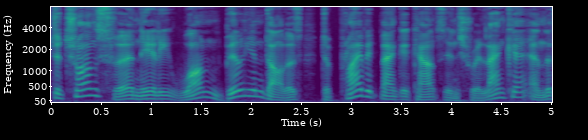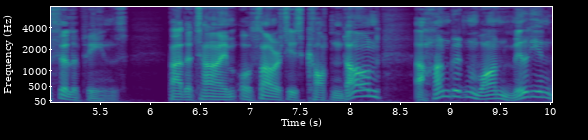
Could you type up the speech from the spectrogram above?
to transfer nearly $1 billion to private bank accounts in Sri Lanka and the Philippines. By the time authorities cottoned on, $101 million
